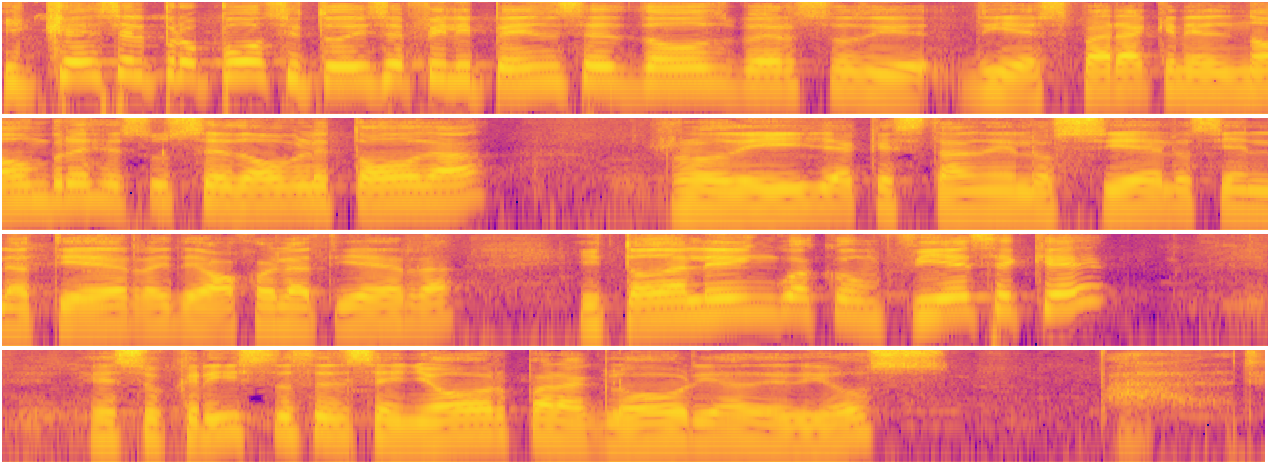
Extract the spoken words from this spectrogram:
¿Y qué es el propósito? Dice Filipenses 2, verso 10, para que en el nombre de Jesús se doble toda rodilla que están en los cielos y en la tierra y debajo de la tierra y toda lengua confiese que Jesucristo es el Señor para gloria de Dios Padre.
